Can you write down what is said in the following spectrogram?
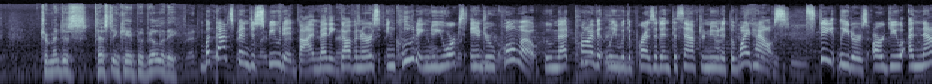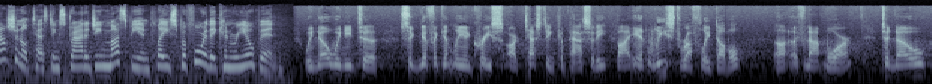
tremendous testing capability. But that's been disputed by many governors, including New York's Andrew Cuomo, who met privately with the president this afternoon at the White House. State leaders argue a national testing strategy must be in place before they can reopen. We know we need to significantly increase our testing capacity by at least roughly double, uh, if not more, to know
